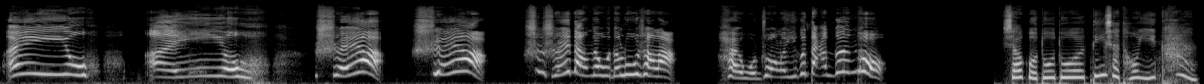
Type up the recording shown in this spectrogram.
哎呦，哎呦，谁啊？谁啊？是谁挡在我的路上了？害我撞了一个大跟头！”小狗多多低下头一看，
